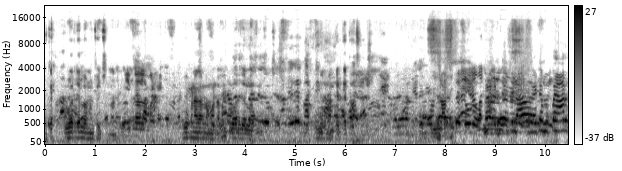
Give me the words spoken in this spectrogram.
ఓకే. పులర్ జిల్లా నుంచి వచ్చిందండి రూపనగర్ మండలం పులర్ జిల్లా ఫిబ్రవరి మార్కెట్ అయితే వచ్చింది. ముప్పై ఆరు.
